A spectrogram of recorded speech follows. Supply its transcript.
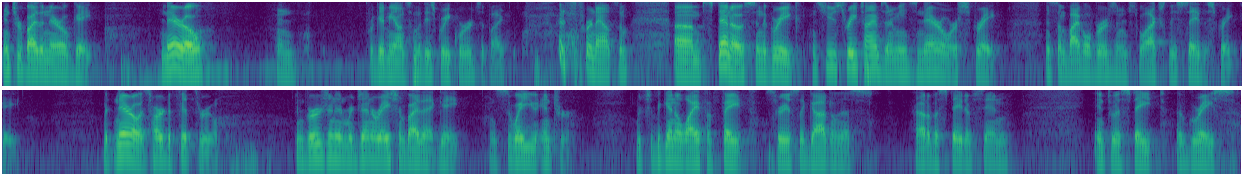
enter by the narrow gate. Narrow and forgive me on some of these Greek words if I mispronounce them. Um, stenos in the Greek, it's used three times and it means narrow or straight. And some Bible versions will actually say the straight gate. But narrow is hard to fit through. Conversion and regeneration by that gate. It's the way you enter, which should begin a life of faith, seriously godliness, out of a state of sin into a state of grace.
